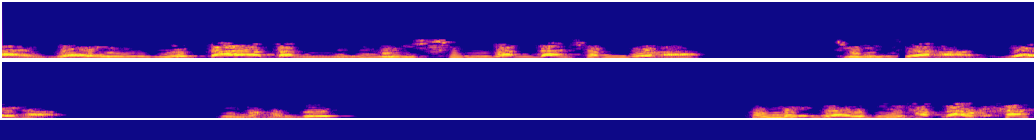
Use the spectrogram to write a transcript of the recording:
À, dạy người ta bằng những người xung quanh đang sống của họ chuyển cho họ dạy họ. Nhưng mà không biết. Không biết rồi đi học đạo khác.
